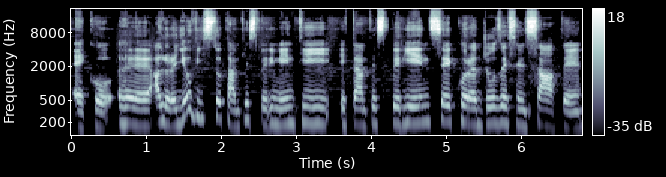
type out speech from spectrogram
ecco, eh, allora io ho visto tanti esperimenti e tante esperienze coraggiose e sensate.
